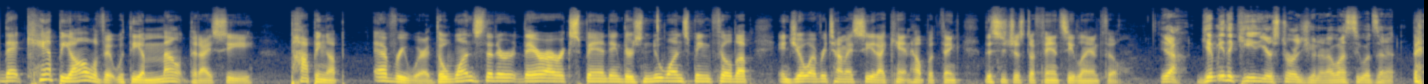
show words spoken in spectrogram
that can't be all of it with the amount that I see popping up everywhere. The ones that are there are expanding. There's new ones being filled up. And Joe, every time I see it, I can't help but think this is just a fancy landfill. Yeah, give me the key to your storage unit. I want to see what's in it.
